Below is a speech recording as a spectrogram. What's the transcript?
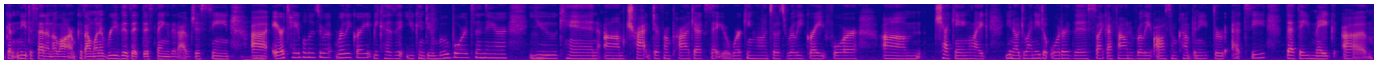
gonna need to set an alarm because I want to revisit this thing that I've just seen. Mm-hmm. Uh, Airtable is re- really great because it, you can do mood boards in there. Mm-hmm. You can um, track different projects that you're working on, so it's really great for. Um, checking like you know do i need to order this like i found a really awesome company through etsy that they make um,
